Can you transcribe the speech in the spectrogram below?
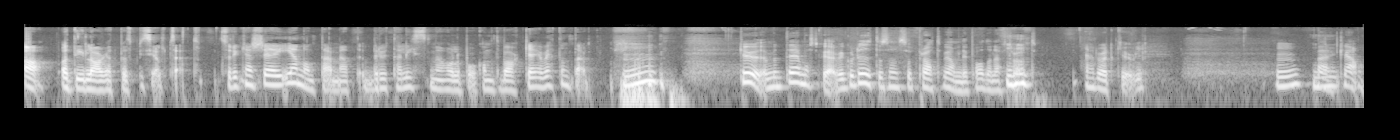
Ja, och det är lagat på ett speciellt sätt. Så det kanske är något där med att brutalismen håller på att komma tillbaka. Jag vet inte. Gud, men det måste vi göra. Vi går dit och sen så pratar vi om det i podden efteråt. Det hade varit kul. Mm, verkligen.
